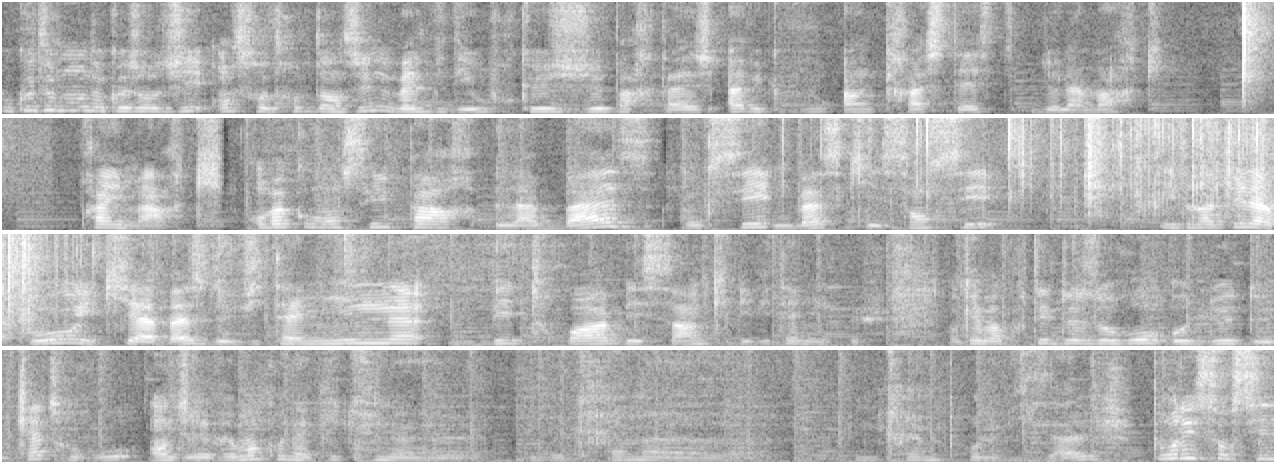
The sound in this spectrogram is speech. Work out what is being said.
Coucou tout le monde, donc aujourd'hui on se retrouve dans une nouvelle vidéo pour que je partage avec vous un crash test de la marque Primark. On va commencer par la base, donc c'est une base qui est censée hydrater la peau et qui est à base de vitamines B3, B5 et vitamine E. Donc elle m'a coûté 2 euros au lieu de 4 euros. On dirait vraiment qu'on applique une, une crème... Euh, une crème pour le visage. Pour les sourcils,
